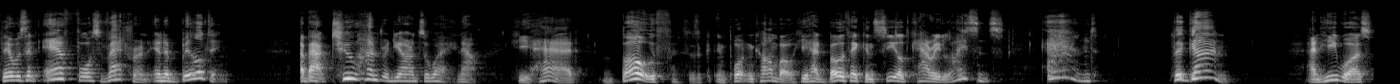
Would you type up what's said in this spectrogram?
There was an Air Force veteran in a building about 200 yards away. Now, he had both, this is an important combo, he had both a concealed carry license and the gun. And he was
